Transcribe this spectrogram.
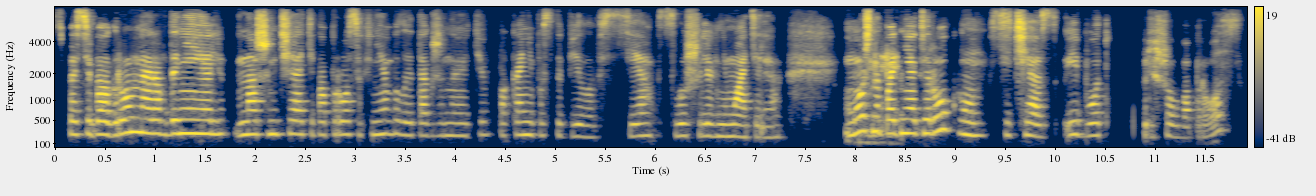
Спасибо огромное, Рав Даниэль. В нашем чате вопросов не было, и также на YouTube пока не поступило. Все слушали внимательно. Можно поднять руку сейчас, и вот пришел вопрос.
